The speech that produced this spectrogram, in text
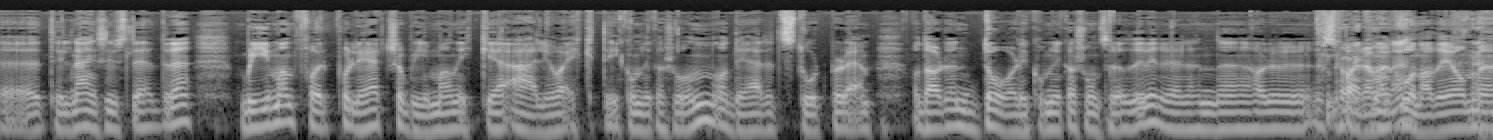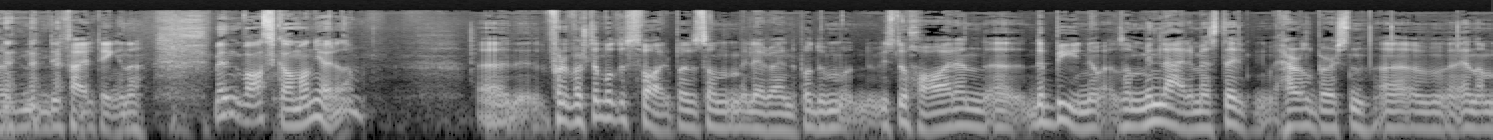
eh, til, næringslivsledere. Blir man for polert, så blir man ikke ærlig og ekte i kommunikasjonen, og det er et stort problem. Og da har du en dårlig kommunikasjonsrådgiver, eller en, eh, har du spara med kona di om de feil tingene. Men hva skal man gjøre, da? Eh, for det første må du svare på det som Lero er inne på. Du hvis du har en eh, det begynner jo, altså Min læremester, Harold Burson, eh, en av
